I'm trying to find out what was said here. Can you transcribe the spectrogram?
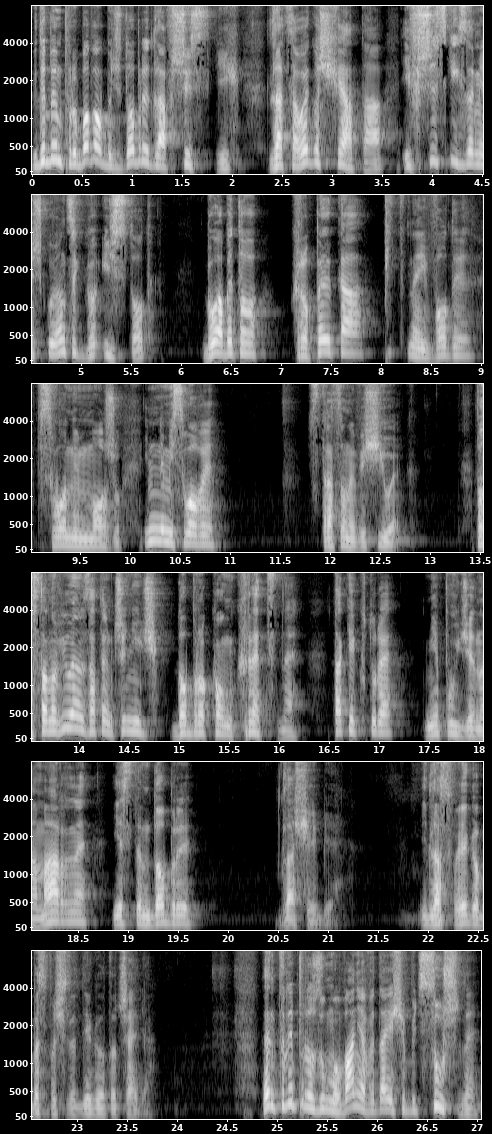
Gdybym próbował być dobry dla wszystkich, dla całego świata i wszystkich zamieszkujących go istot, byłaby to kropelka pitnej wody w słonym morzu. Innymi słowy, stracony wysiłek. Postanowiłem zatem czynić dobro konkretne, takie, które nie pójdzie na marne. Jestem dobry dla siebie i dla swojego bezpośredniego otoczenia. Ten tryb rozumowania wydaje się być słuszny.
